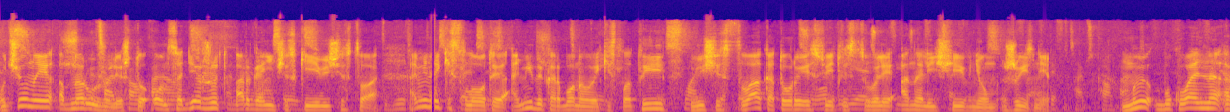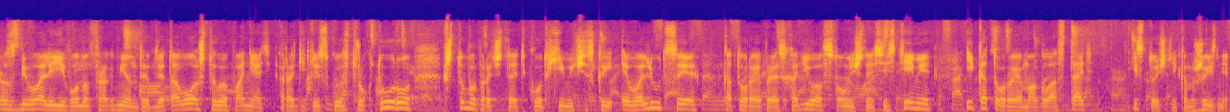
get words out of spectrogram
Ученые обнаружили, что он содержит органические вещества, аминокислоты, амиды карбоновой кислоты, вещества, которые свидетельствовали о наличии в нем жизни. Мы буквально разбивали его на фрагменты для того, чтобы понять родительскую структуру, чтобы прочитать код химической эволюции, которая происходила в Солнечной системе и которая могла стать источником жизни.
